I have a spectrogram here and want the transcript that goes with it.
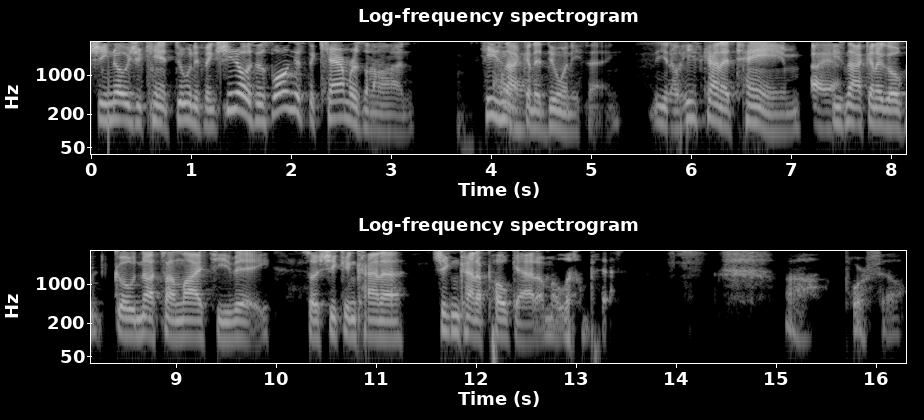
she knows you can't do anything. She knows as long as the camera's on, he's Oh, not yeah. going to do anything. You know, he's kind of tame. Oh, yeah. He's not going to go go nuts on live TV. So she can kind of she can kind of poke at him a little bit. Oh, poor Phil.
